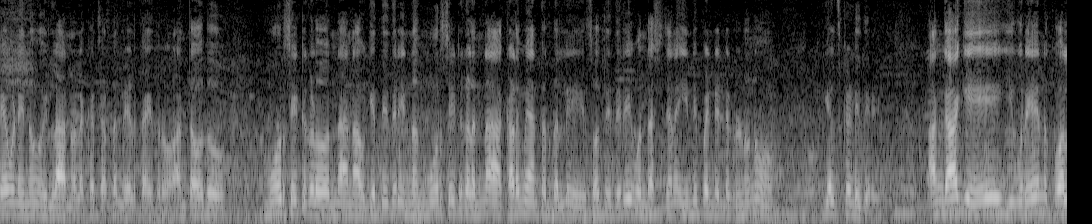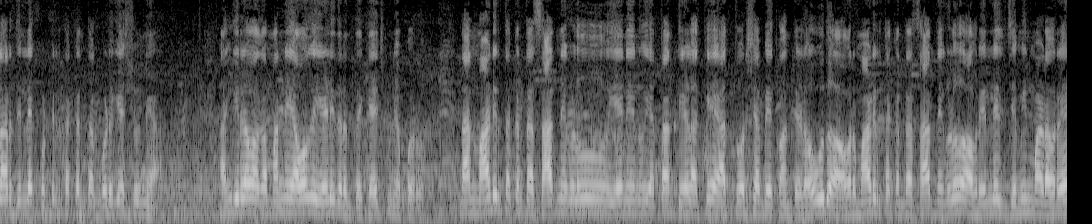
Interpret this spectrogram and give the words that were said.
ಠೇವಣಿನೂ ಇಲ್ಲ ಅನ್ನೋ ಲೆಕ್ಕಾಚಾರದಲ್ಲಿ ಹೇಳ್ತಾ ಇದ್ರು. ಅಂಥವ್ದು ಮೂರು ಸೀಟುಗಳನ್ನು ನಾವು ಗೆದ್ದಿದ್ದೀರಿ, ಇನ್ನೊಂದು ಮೂರು ಸೀಟುಗಳನ್ನು ಕಡಿಮೆ ಅಂತರದಲ್ಲಿ ಸೋತಿದ್ದೀರಿ. ಒಂದಷ್ಟು ಜನ ಇಂಡಿಪೆಂಡೆಂಟ್ಗಳನ್ನು ಗೆಲ್ಸ್ಕೊಂಡಿದ್ದೀರಿ. ಹಂಗಾಗಿ ಇವರೇನು ಕೋಲಾರ ಜಿಲ್ಲೆ ಕೊಟ್ಟಿರ್ತಕ್ಕಂಥ ಕೊಡುಗೆ ಶೂನ್ಯ. ಹಂಗಿರೋವಾಗ ಮೊನ್ನೆ ಯಾವಾಗ ಹೇಳಿದ್ರಂತೆ ಕೆ ಎಚ್ ಮುನಿಯಪ್ಪವರು ನಾನು ಮಾಡಿರ್ತಕ್ಕಂಥ ಸಾಧನೆಗಳು ಏನೇನು ಎತ್ತ ಅಂತ ಹೇಳೋಕ್ಕೆ ಹತ್ತು ವರ್ಷ ಬೇಕು ಅಂತೇಳಿ ಹೌದು, ಅವ್ರು ಮಾಡಿರ್ತಕ್ಕಂಥ ಸಾಧನೆಗಳು, ಅವ್ರು ಎಲ್ಲೆಲ್ಲಿ ಜಮೀನು ಮಾಡವ್ರೆ,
